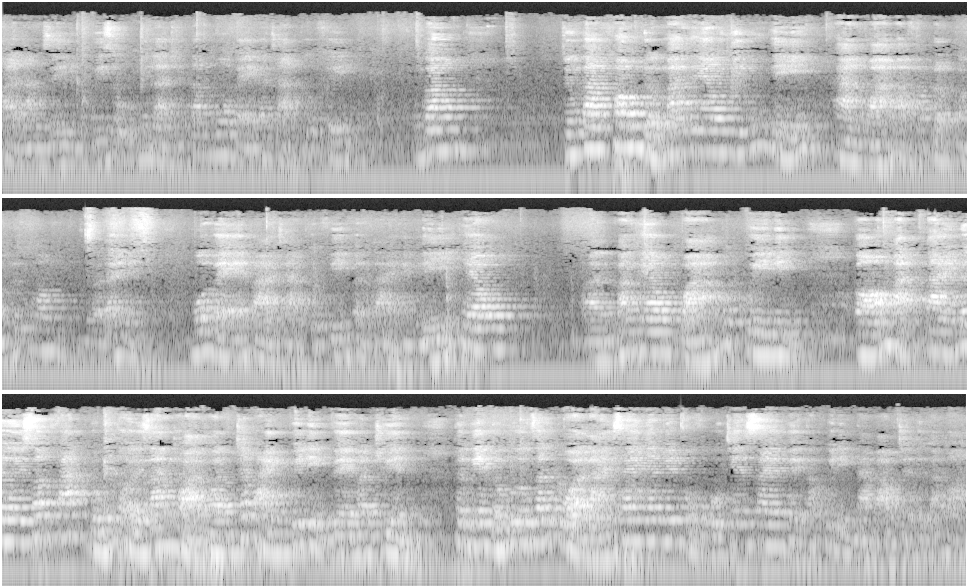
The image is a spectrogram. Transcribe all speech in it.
phải làm gì? Ví dụ như là chúng ta mua vé và trả cước phí. Đúng không? Chúng ta không được mang theo những cái hàng hóa mà pháp luật cấm lưu thông ở đây này mua vé và trả cước phí vận tải hành lý theo à, mang theo quá mức quy định. Có mặt tại nơi xuất phát đúng thời gian thỏa thuận chấp hành quy định về vận chuyển thực hiện đúng hướng dẫn của lái xe nhân viên phục vụ trên xe về các quy định đảm bảo trật tự an toàn.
